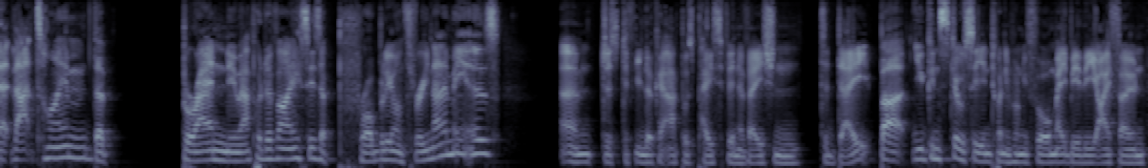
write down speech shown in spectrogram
at that time, the brand new Apple devices are probably on three nanometers. Um, just if you look at Apple's pace of innovation to date, but you can still see in 2024 maybe the iPhone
